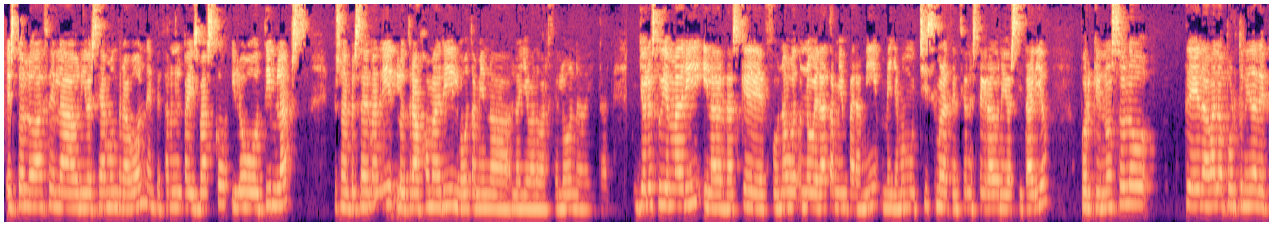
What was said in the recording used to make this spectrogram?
Esto lo hace la Universidad de Mondragón, empezaron en el País Vasco, y luego Teamlabs, que es una empresa de Madrid, lo trajo a Madrid y luego también lo ha llevado a Barcelona y tal. Yo lo estudié en Madrid y la verdad es que fue una novedad también para mí. Me llamó muchísimo la atención este grado universitario porque no solo te daba la oportunidad de,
